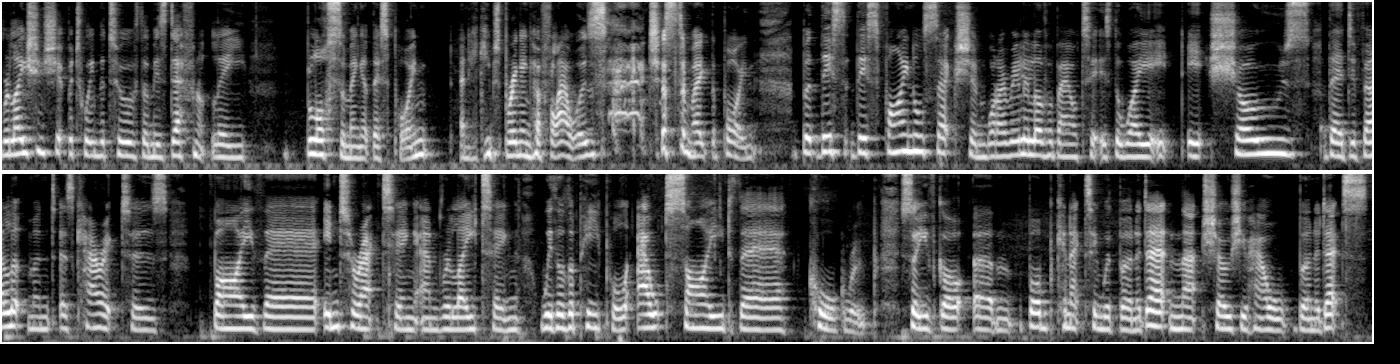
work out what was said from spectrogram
relationship between the two of them is definitely blossoming at this point and he keeps bringing her flowers just to make the point but this this final section what i really love about it is the way it it shows their development as characters by their interacting and relating with other people outside their core group. So you've got um, Bob connecting with Bernadette, and that shows you how Bernadette's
